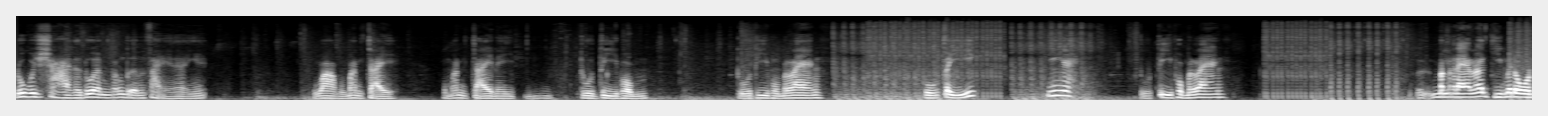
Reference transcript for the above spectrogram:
ลูกผู้ชายเธอด้วยมันต้องเดินใส่อะไรอย่างเงี้ยว่าผมมั่นใจ ผมมั่นใจในตูตีผม ตูตีผมแรง ตูตีนี่ไงดูตีผมมันแรง มันแรงแล้วยิงไม่โดน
